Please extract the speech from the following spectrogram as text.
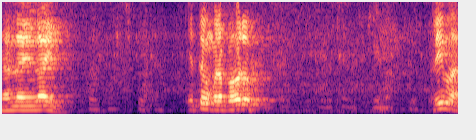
Dan lain-lain. Itu berapa huruf? Lima Lima.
